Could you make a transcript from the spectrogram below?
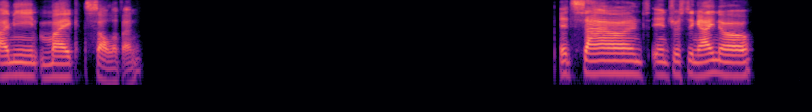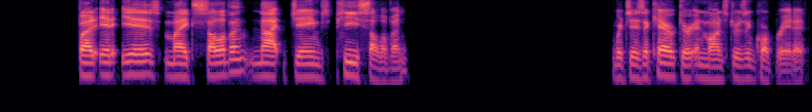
I mean Mike Sullivan. It sounds interesting, I know, but it is Mike Sullivan, not James P. Sullivan, which is a character in Monsters Incorporated.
